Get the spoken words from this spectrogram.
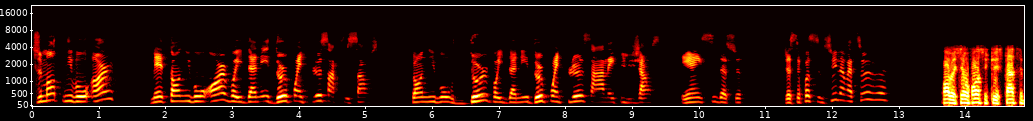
tu montes niveau 1, mais ton niveau 1 va lui donner 2 points de plus en puissance. Ton niveau 2 va lui donner 2 points de plus en intelligence. Et ainsi de suite. Je sais pas si tu me suis, là, Mathieu. Là? Ouais, mais c'est au fond, c'est que les stats, c'est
